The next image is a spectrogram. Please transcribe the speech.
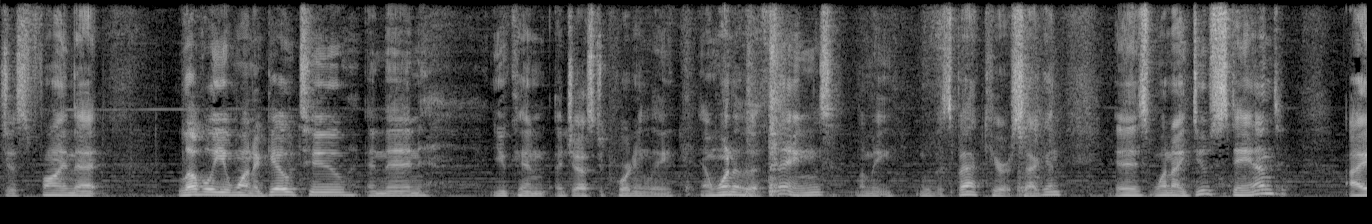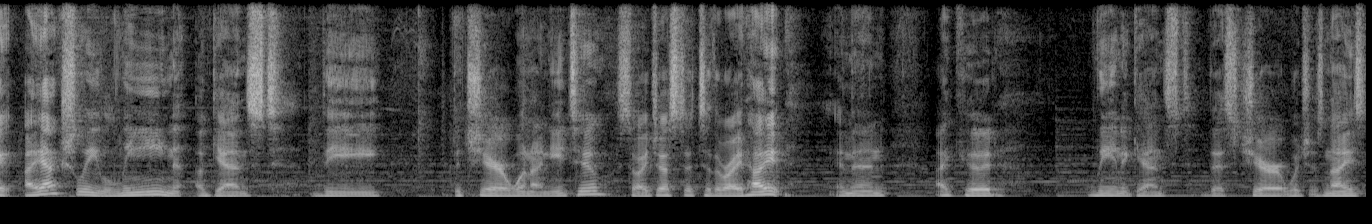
just find that level you want to go to and then you can adjust accordingly. And one of the things, let me move this back here a second, is when I do stand, I, I actually lean against the, the chair when I need to. So I adjust it to the right height and then I could lean against this chair, which is nice.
